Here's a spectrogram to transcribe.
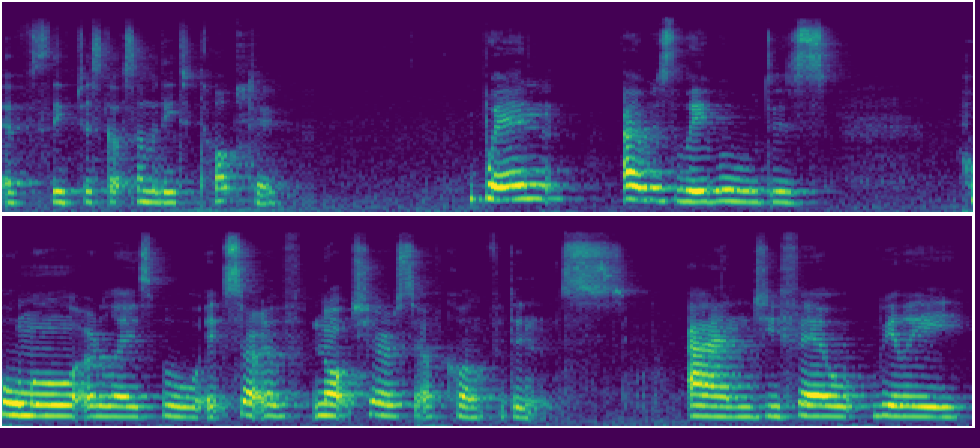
if they've just got somebody to talk to. When I was labelled as homo or lesbo, it sort of knocked your self confidence, and you felt really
